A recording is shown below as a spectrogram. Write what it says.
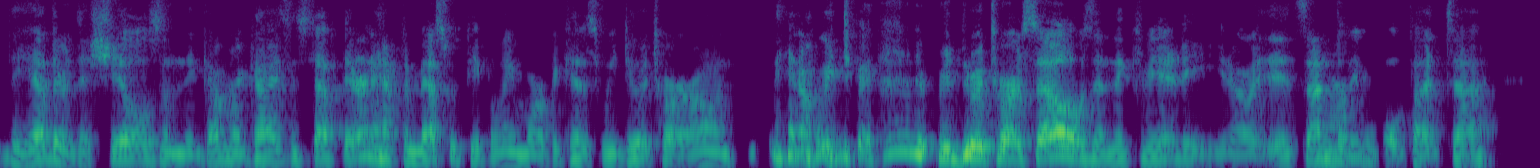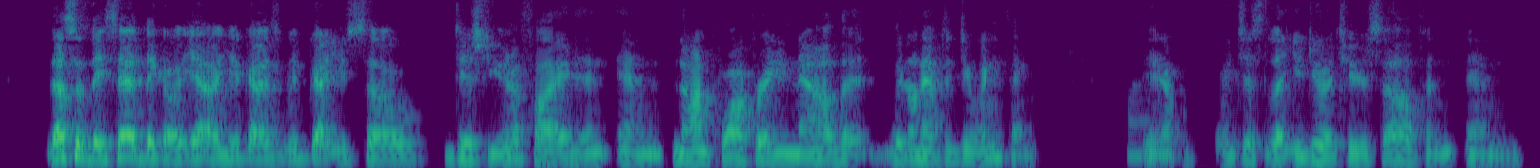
the other the shills and the government guys and stuff they don't have to mess with people anymore because we do it to our own you know we do it, we do it to ourselves in the community you know it's unbelievable. But uh that's what they said. They go yeah you guys we've got you so disunified and and non-cooperating now that we don't have to do anything. Wow. You know, we just let you do it to yourself and and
